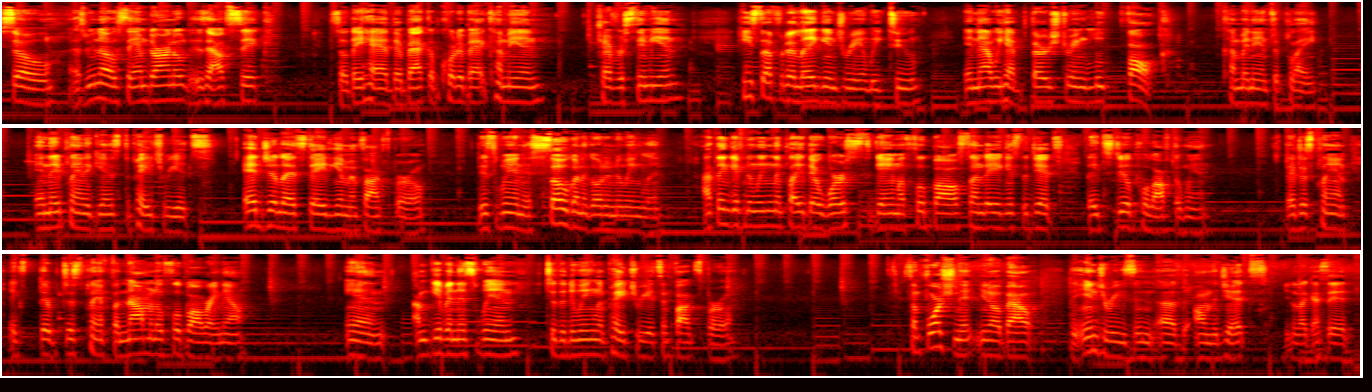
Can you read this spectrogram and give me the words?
So, as we know, Sam Darnold is out sick. So they had their backup quarterback come in, Trevor Siemian. He suffered a leg injury in week two. And now we have third string Luke Falk coming into play. And they playing against the Patriots at Gillette Stadium in Foxborough. This win is so going to go to New England. I think if New England played their worst game of football Sunday against the Jets, they'd still pull off the win. They're just playing they're just playing phenomenal football right now. And I'm giving this win to the New England Patriots in Foxborough. It's unfortunate, you know, about the injuries in, uh, on the Jets. You know, like I said,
